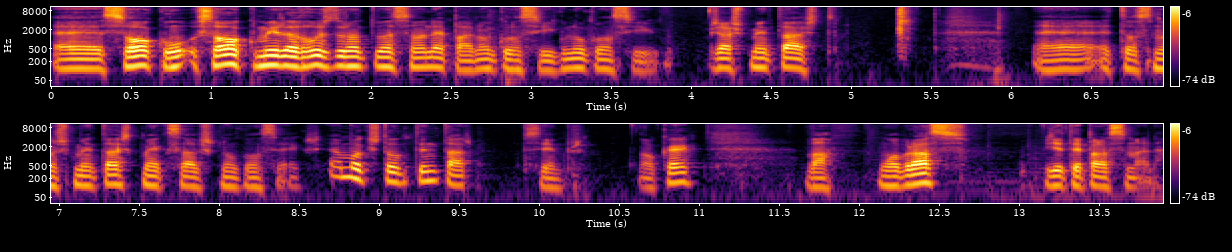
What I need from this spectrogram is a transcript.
uh, só, com, só a comer arroz durante uma semana, é pá, não consigo, não consigo. Já experimentaste? Uh, então, se não experimentaste, como é que sabes que não consegues? É uma questão de tentar, sempre. Ok? Vá, um abraço e até para a semana.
